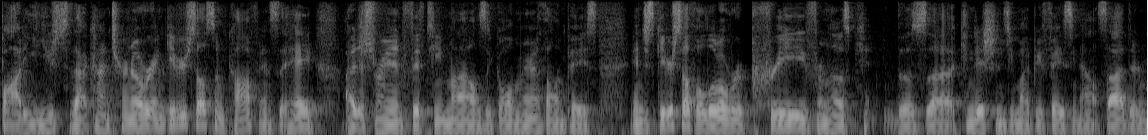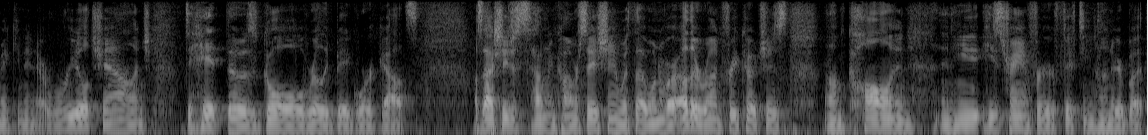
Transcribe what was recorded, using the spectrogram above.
body used to that kind of turnover and give yourself some confidence that hey i just ran 15 miles at gold marathon pace and just give yourself a little reprieve from those those uh, conditions you might be facing outside they're making it a real challenge to hit those goal really big workouts was actually just having a conversation with uh, one of our other run free coaches, um, Colin, and he he's training for 1500, but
